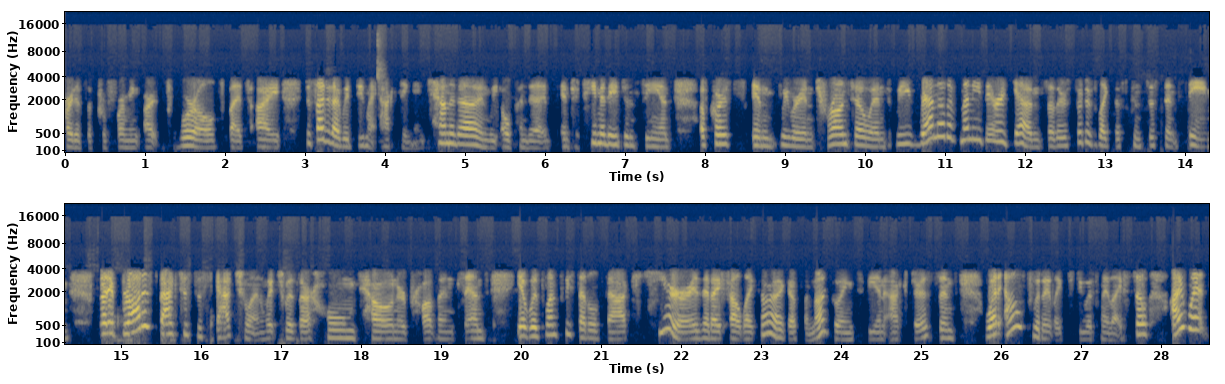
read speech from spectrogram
part of the performing arts world. But I decided I would do my acting in Canada and we opened an entertainment agency. And of course, in we were in Toronto and we ran out of money there again. So there's sort of like this consistent theme. But it brought us back to Saskatchewan, which was our hometown or province. And it was once we settled back here that I felt like, oh, I guess I'm not going to be an actress. And what else would I like to do with my life? So I went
